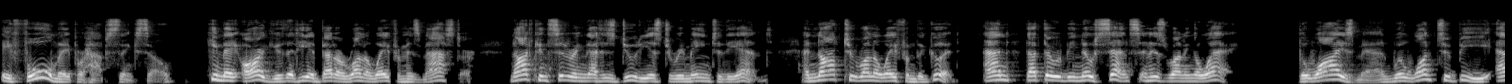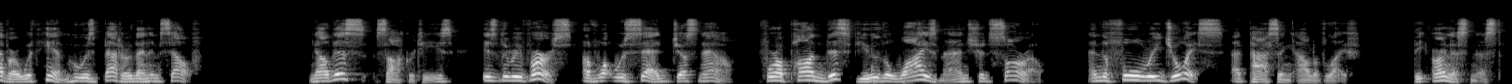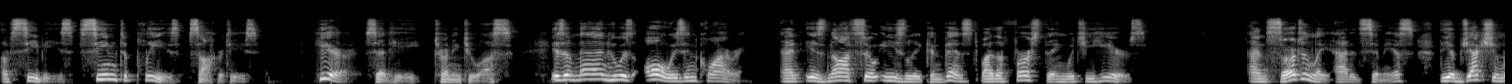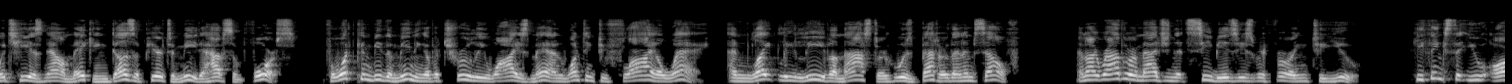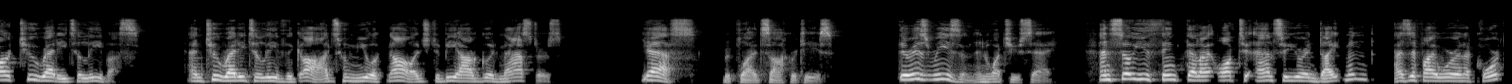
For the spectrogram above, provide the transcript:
A fool may perhaps think so. He may argue that he had better run away from his master, not considering that his duty is to remain to the end, and not to run away from the good, and that there would be no sense in his running away. The wise man will want to be ever with him who is better than himself. Now, this, Socrates, is the reverse of what was said just now. For upon this view the wise man should sorrow, and the fool rejoice at passing out of life. The earnestness of Cebes seemed to please Socrates. Here, said he, turning to us, is a man who is always inquiring, and is not so easily convinced by the first thing which he hears. And certainly, added Simmias, the objection which he is now making does appear to me to have some force. For what can be the meaning of a truly wise man wanting to fly away and lightly leave a master who is better than himself? And I rather imagine that Cebes is referring to you. He thinks that you are too ready to leave us, and too ready to leave the gods whom you acknowledge to be our good masters. Yes, replied Socrates. There is reason in what you say. And so you think that I ought to answer your indictment as if I were in a court?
